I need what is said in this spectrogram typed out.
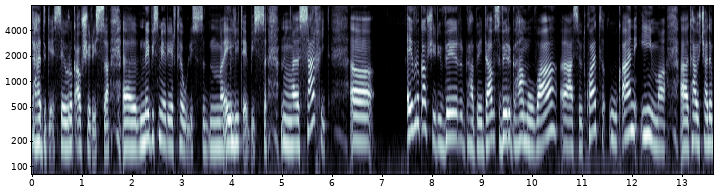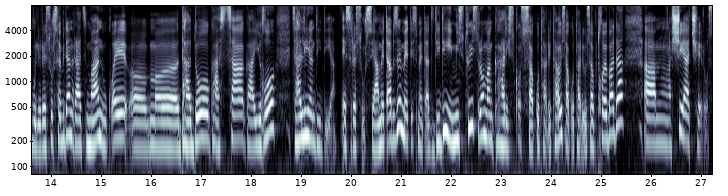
დადგეს ევროკავშირის ნებისმიერი ერთეულის ელიტების სახით uh, ევროკავშირი ვერ გაბედავს, ვერ გამოვა, ასე ვთქვათ, უკან იმ თავის ჩადებული რესურსებიდან, რაც მან უკვე დადო, გასცა, გაიღო, ძალიან დიდია ეს რესურსი ამ ეტაპზე, მეტის მეტად დიდი იმისთვის, რომ მან გარისკოს საკუთარი თავი, საკუთარი უსაფრთხოება და შეაჩეროს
